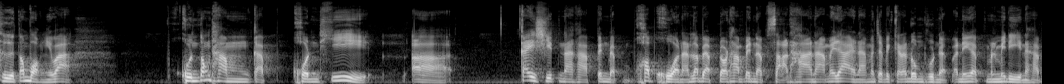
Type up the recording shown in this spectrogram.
คือต้องบอกงี้ว่า คุณต้องทำกับคนที่ ใกล้ชิดนะครับเป็นแบบครอบครัวนะแล้วแบบเราทำเป็นแบบสาธารณะไม่ได้นะ มันจะเป็นการระดมทุนแบบอันนี้แบบมันไม่ดีนะครับ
